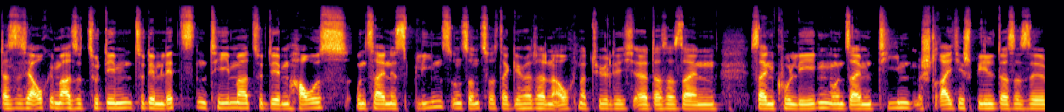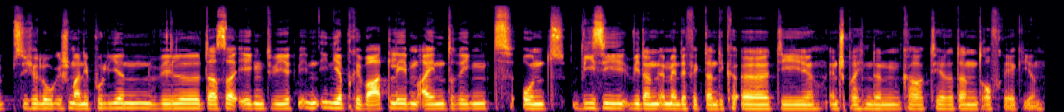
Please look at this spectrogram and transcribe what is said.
dass es ja auch immer, also zu dem, zu dem letzten Thema, zu dem Haus und seine Spleens und sonst was, da gehört dann auch natürlich, äh, dass er seinen, seinen Kollegen und seinem Team Streiche spielt, dass er sie psychologisch manipulieren will, dass er irgendwie in, in ihr Privatleben eindringt und wie sie, wie dann im Endeffekt dann die, äh, die entsprechenden Charaktere dann drauf reagieren.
